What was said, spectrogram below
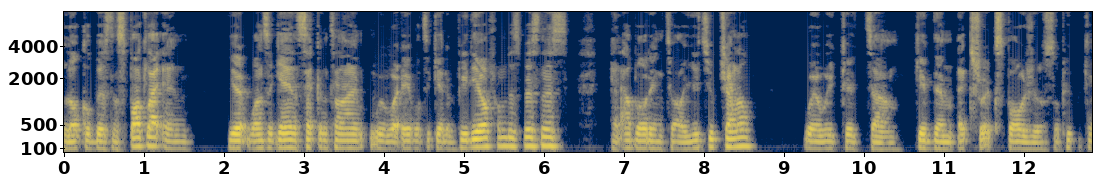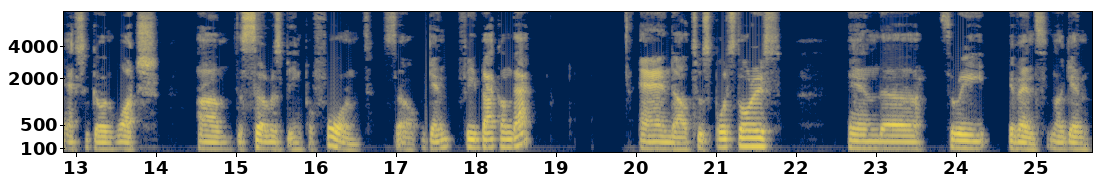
local business spotlight, and Yet once again, second time we were able to get a video from this business and uploading to our YouTube channel where we could um, give them extra exposure so people can actually go and watch um, the service being performed. So again, feedback on that. And our two sports stories and uh, three events. Now again,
